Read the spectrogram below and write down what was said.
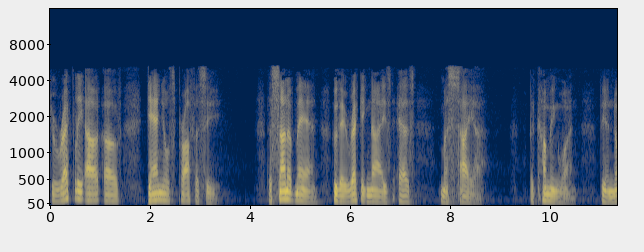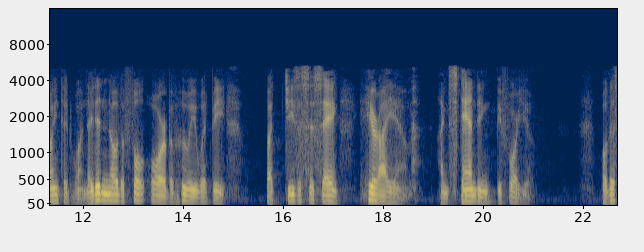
directly out of Daniel's prophecy. The Son of Man, who they recognized as Messiah the coming one, the anointed one. They didn't know the full orb of who he would be. But Jesus is saying, Here I am. I'm standing before you. Well, this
